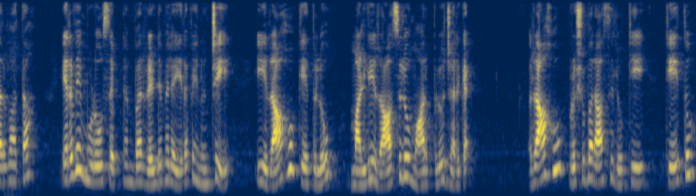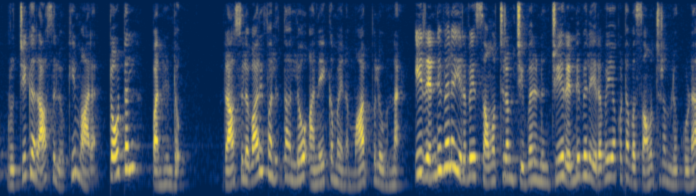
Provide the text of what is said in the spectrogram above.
తర్వాత ఇరవై మూడు సెప్టెంబర్ రెండు వేల ఇరవై నుంచి ఈ రాహుకేతులు మళ్ళీ రాసులు మార్పులు జరిగాయి. రాహు వృషభ రాశిలోకి కేతు వృచ్చిక రాశిలోకి మారాయి. టోటల్ పన్నెండు. రాసుల వారి ఫలితాల్లో అనేకమైన మార్పులు ఉన్నాయి. ఈ రెండు వేల ఇరవై సంవత్సరం చివరి నుంచి రెండు వేల ఇరవై ఒకటవ సంవత్సరంలో కూడా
